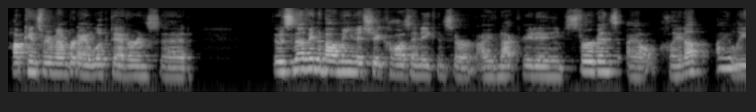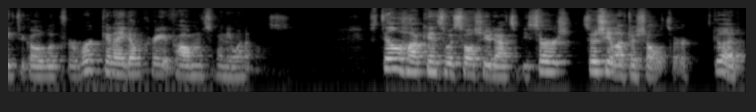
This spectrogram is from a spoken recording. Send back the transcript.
Hopkins remembered. I looked at her and said, "There's nothing about me that should cause any concern. I have not created any disturbance. I'll clean up. I leave to go look for work, and I don't create problems with anyone else." Still, Hopkins was told she would have to be searched, so she left a shelter. Good.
